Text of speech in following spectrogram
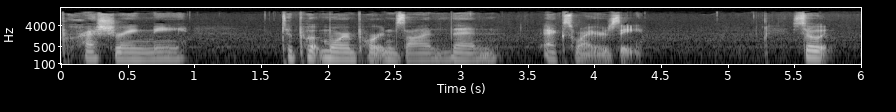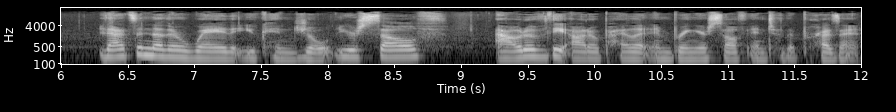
pressuring me to put more importance on than X, Y, or Z. So that's another way that you can jolt yourself out of the autopilot and bring yourself into the present.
